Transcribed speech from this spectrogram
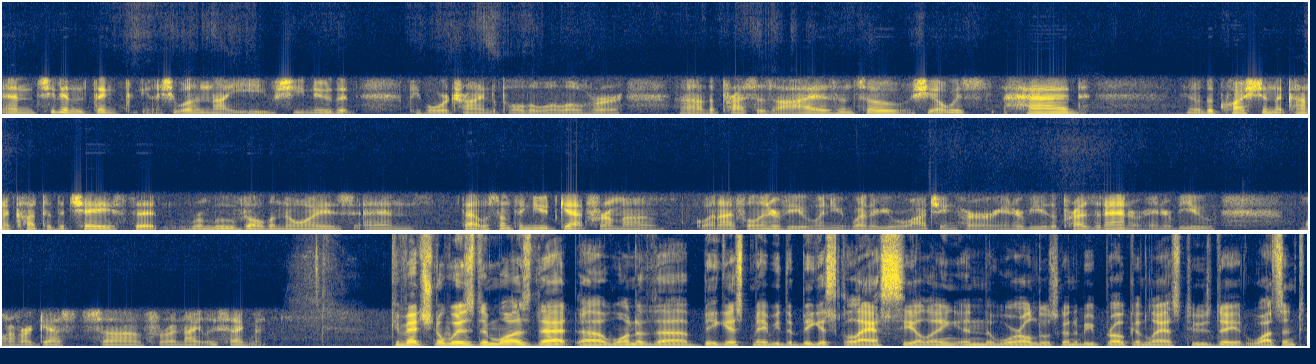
And she didn't think, you know, she wasn't naive. She knew that people were trying to pull the wool over uh, the press's eyes, and so she always had, you know, the question that kind of cut to the chase, that removed all the noise, and that was something you'd get from a Gwen Ifill interview when you, whether you were watching her interview the president or interview one of our guests uh, for a nightly segment. Conventional wisdom was that uh, one of the biggest, maybe the biggest glass ceiling in the world was going to be broken last Tuesday. It wasn't,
